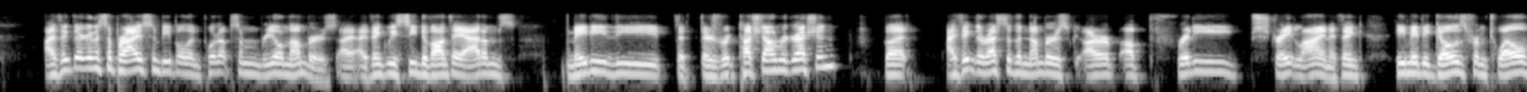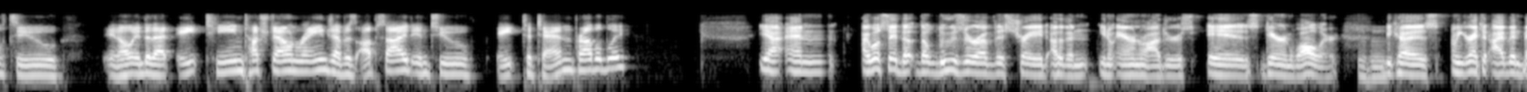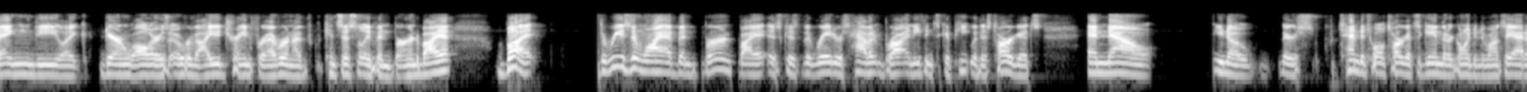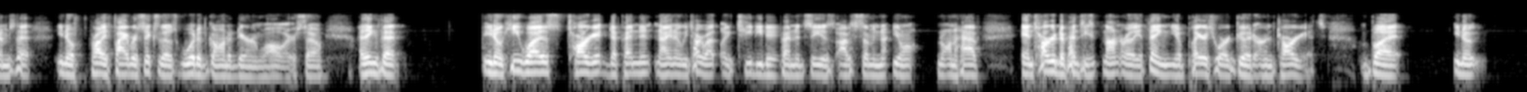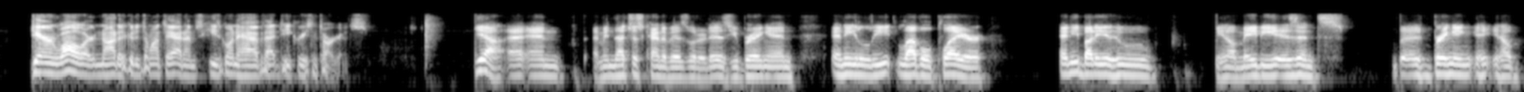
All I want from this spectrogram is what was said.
I think they're going to surprise some people and put up some real numbers. I, I think we see Davante Adams, maybe the, the there's re- touchdown regression, but I think the rest of the numbers are a pretty straight line. I think he maybe goes from 12 to you know into that 18 touchdown range of his upside into 8 to 10 probably. Yeah, and I will say the the loser of this trade, other than you know Aaron Rodgers, is Darren Waller, mm-hmm. because I mean, granted, I've been banging the like Darren Waller is overvalued train forever, and I've consistently been burned by it. But the reason why I've been burned by it is because the Raiders haven't brought anything to compete with his targets, and now you know there's 10 to 12 targets a game that are going to Davante Adams that you know probably five or six of those would have gone to Darren Waller. So I think that you know, he was target dependent. And I know we talk about like TD dependency is obviously something that you don't, don't want to have, and target dependency is not really a thing. You know, players who are good earn targets, but you know, Darren Waller not as good as Davante Adams. He's going to have that decrease in targets. Yeah, and I mean that just kind of is what it is. You bring in an elite level player, anybody who you know maybe isn't uh, bringing you know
